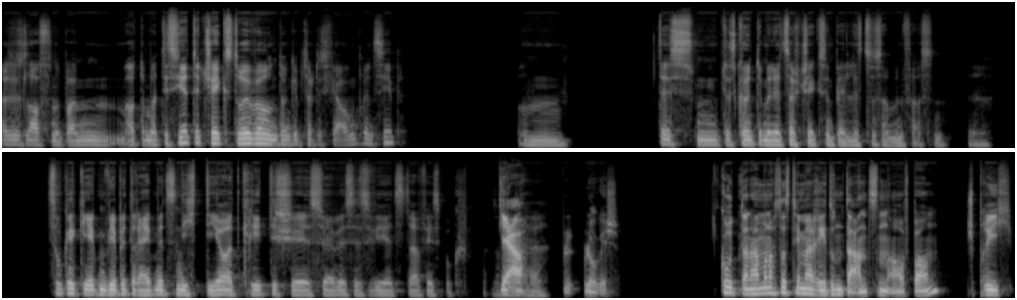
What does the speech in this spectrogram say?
Also, es laufen beim automatisierte Checks drüber und dann gibt's halt das Vier-Augen-Prinzip. Ähm, das das könnte man jetzt als Checks and Balance zusammenfassen, ja. Zugegeben, wir betreiben jetzt nicht derart kritische Services wie jetzt da Facebook. Also, Ja, logisch. Gut, dann haben wir noch das Thema Redundanzen aufbauen, sprich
